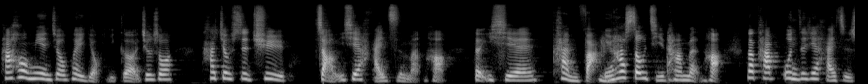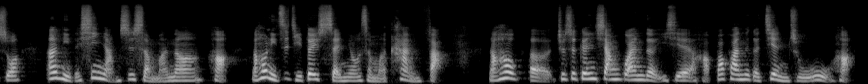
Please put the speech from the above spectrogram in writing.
它后面就会有一个，就是说他就是去找一些孩子们哈。的一些看法，因为他收集他们哈。那他问这些孩子说：“啊，你的信仰是什么呢？哈，然后你自己对神有什么看法？然后呃，就是跟相关的一些哈，包括那个建筑物哈。”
